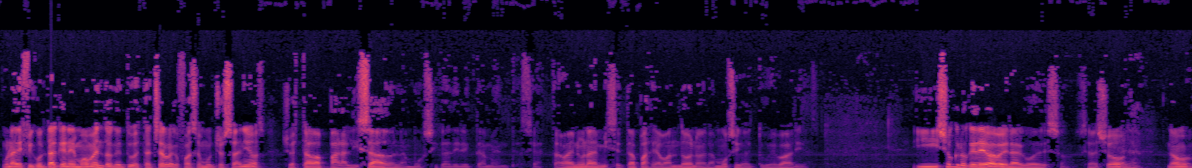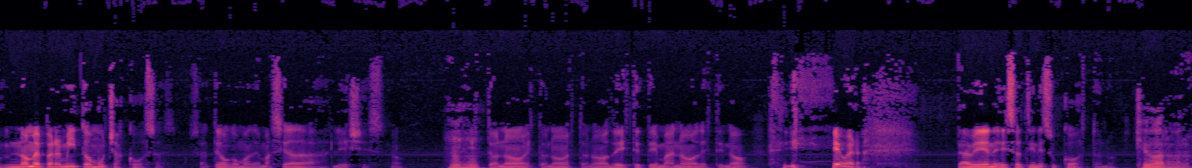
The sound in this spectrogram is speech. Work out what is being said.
Una dificultad que en el momento que tuve esta charla, que fue hace muchos años, yo estaba paralizado en la música directamente. O sea, estaba en una de mis etapas de abandono de la música, que tuve varias. Y yo creo que debe haber algo de eso. O sea, yo no, no me permito muchas cosas. O sea, tengo como demasiadas leyes, ¿no? Esto no, esto no, esto no, de este tema no, de este no. y bueno, también eso tiene su costo, ¿no? Qué bárbaro.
